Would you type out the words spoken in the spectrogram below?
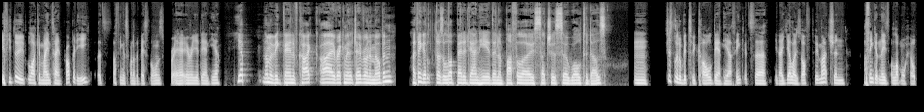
if you do like a maintained property, that's, I think it's one of the best lawns for our area down here. Yep. I'm a big fan of kike. I recommend it to everyone in Melbourne. I think it does a lot better down here than a buffalo such as Sir Walter does. Mm, just a little bit too cold down here, I think. It's, uh, you know, yellows off too much and I think it needs a lot more help.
